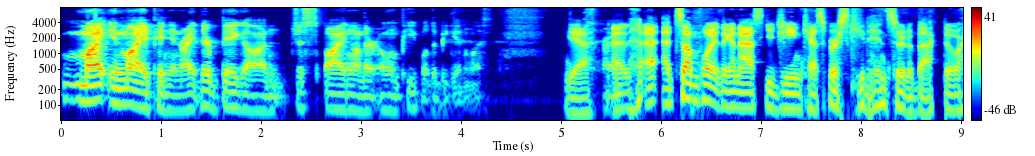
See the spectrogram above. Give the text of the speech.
My, in my opinion, right? They're big on just spying on their own people to begin with. Yeah, Right. at, at some point they're gonna ask Eugene Kaspersky to insert a backdoor.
